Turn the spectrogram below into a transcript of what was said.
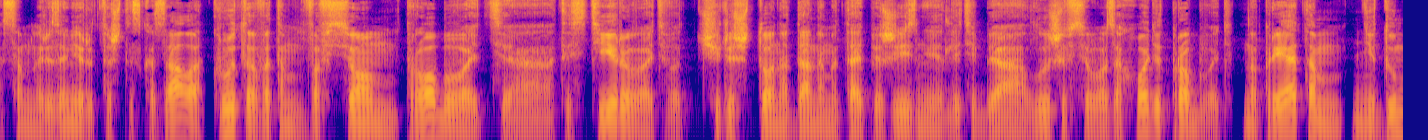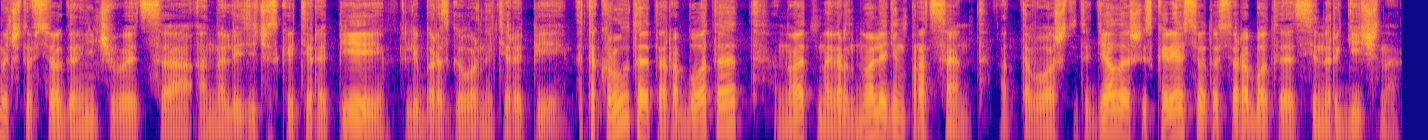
со мной резонирует то, что ты сказала. Круто в этом во всем пробовать, а, тестировать, вот через что на данном этапе жизни для тебя лучше всего заходит, пробовать. Но при этом не думать, что все ограничивается аналитической терапией, либо разговорной терапией. Это круто, это работает, но это, наверное, 0,1% от того, что ты делаешь, делаешь, и, скорее всего, это все работает синергично.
